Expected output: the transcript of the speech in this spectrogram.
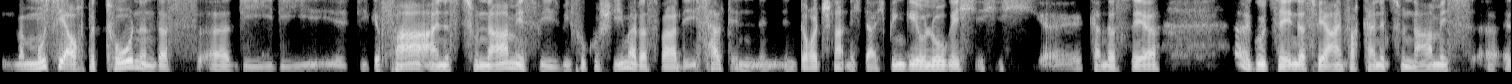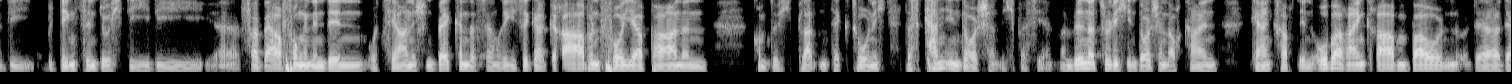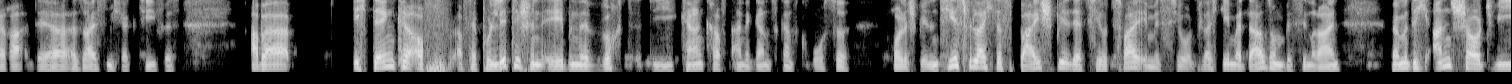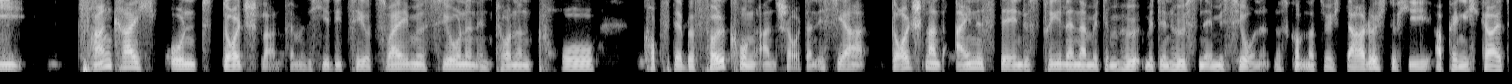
man muss ja auch betonen, dass äh, die, die, die Gefahr eines Tsunamis, wie, wie Fukushima das war, die ist halt in, in, in Deutschland nicht da. Ich bin Geologe, ich, ich, ich äh, kann das sehr äh, gut sehen, dass wir einfach keine Tsunamis, äh, die bedingt sind durch die, die äh, Verwerfungen in den ozeanischen Becken. Das ist ein riesiger Graben vor Japan, ein kommt durch Plattentektonik. Das kann in Deutschland nicht passieren. Man will natürlich in Deutschland auch keinen Kernkraft in Oberrheingraben bauen, der, der, der seismisch aktiv ist. Aber ich denke, auf, auf der politischen Ebene wird die Kernkraft eine ganz, ganz große Rolle spielen. Und hier ist vielleicht das Beispiel der CO2-Emissionen. Vielleicht gehen wir da so ein bisschen rein. Wenn man sich anschaut, wie Frankreich und Deutschland, wenn man sich hier die CO2-Emissionen in Tonnen pro Kopf der Bevölkerung anschaut, dann ist ja Deutschland eines der Industrieländer mit, dem, mit den höchsten Emissionen. Das kommt natürlich dadurch, durch die Abhängigkeit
